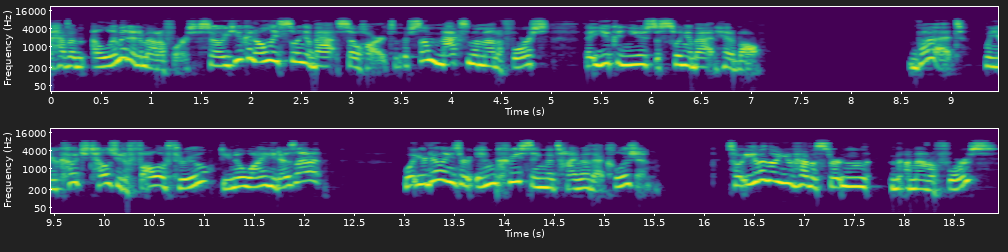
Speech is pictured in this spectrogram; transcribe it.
have a, a, limited amount of force. So you can only swing a bat so hard. So there's some maximum amount of force that you can use to swing a bat and hit a ball. But when your coach tells you to follow through, do you know why he does that? What you're doing is you're increasing the time of that collision. So even though you have a certain amount of force,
